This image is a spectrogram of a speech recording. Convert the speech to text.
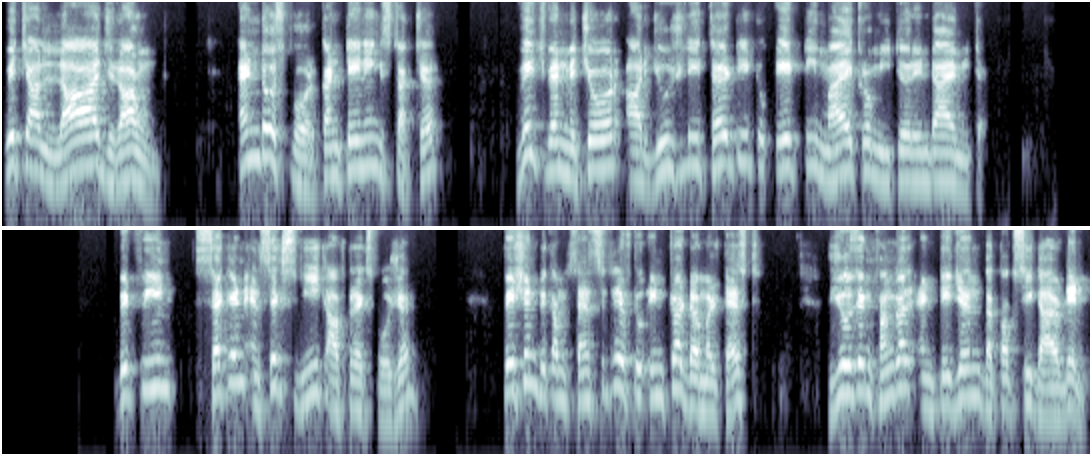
which are large round endospore containing structure, which when mature are usually 30 to 80 micrometer in diameter. Between second and sixth week after exposure, patient becomes sensitive to intradermal test using fungal antigen, the coccidioidin.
